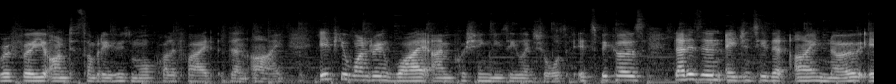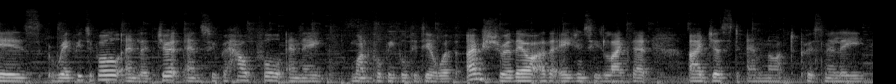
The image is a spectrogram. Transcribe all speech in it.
refer you on to somebody who's more qualified than I. If you're wondering why I'm pushing New Zealand Shores, it's because that is an agency that I know is reputable and legit and super helpful and they wonderful people to deal with. I'm sure there are other agencies like that. I just am not personally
